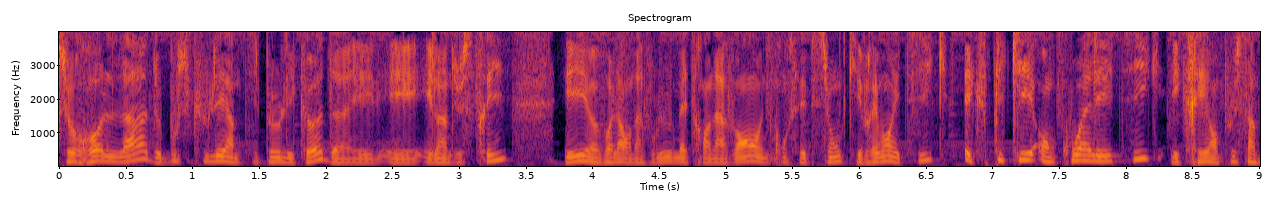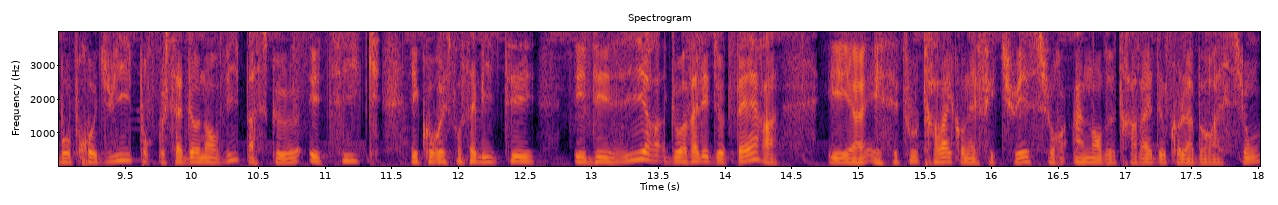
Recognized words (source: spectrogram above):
ce rôle-là de bousculer un petit peu les codes et, l'industrie. Et euh, voilà, on a voulu mettre en avant une conception qui est vraiment éthique, expliquer en quoi elle est éthique et créer en plus un beau produit pour que ça donne envie parce que éthique, éco-responsabilité et désir doivent aller de pair. Et, euh, c'est tout le travail qu'on a effectué sur un an de travail de collaboration.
